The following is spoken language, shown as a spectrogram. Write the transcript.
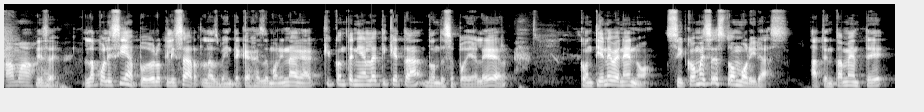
Vamos. Dice, la policía pudo localizar las 20 cajas de Morinaga que contenían la etiqueta donde se podía leer. Contiene veneno. Si comes esto, morirás. Atentamente,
